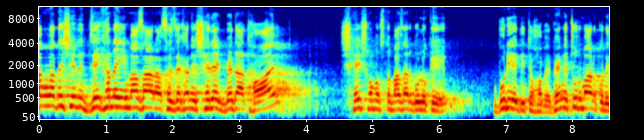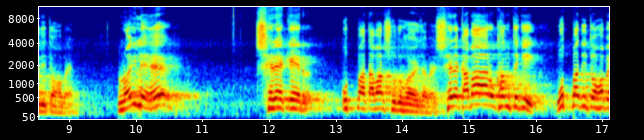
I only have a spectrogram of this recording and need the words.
বাংলাদেশের যেখানেই মাজার আছে, যেখানে সেরেক, বেদাত হয়, সেই সমস্ত মাজারগুলোকে গুড়িয়ে দিতে হবে, ভেঙে চুরমার করে দিতে হবে। নইলে সেরেকের উৎপাত আবার শুরু হয়ে যাবে। সেরেক আবার ওখান থেকে উৎপাদিত হবে,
